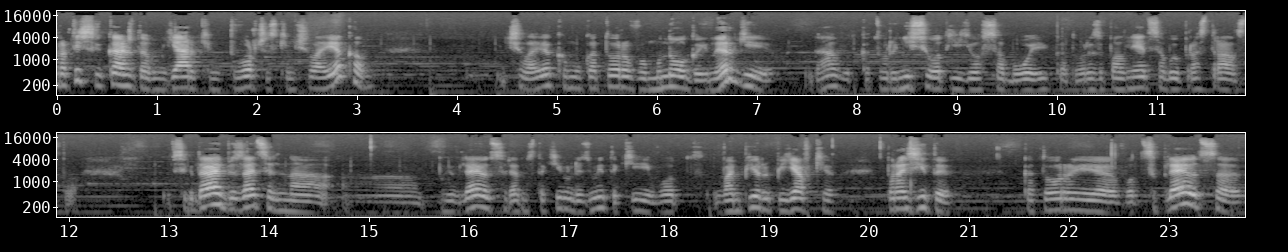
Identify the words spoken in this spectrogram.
практически каждым ярким творческим человеком, человеком, у которого много энергии, да, вот, который несет ее с собой, который заполняет собой пространство, всегда обязательно а, появляются рядом с такими людьми такие вот вампиры, пиявки, паразиты, которые вот цепляются,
